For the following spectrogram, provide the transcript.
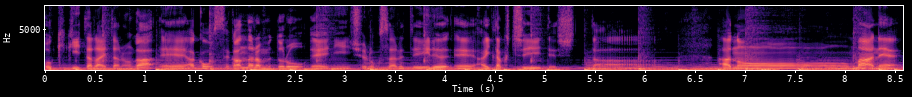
お聴きいただいたのが、えー赤星セカンドラムドロー、えーに収録されている「えー、開いた口」でした。あのーまあね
